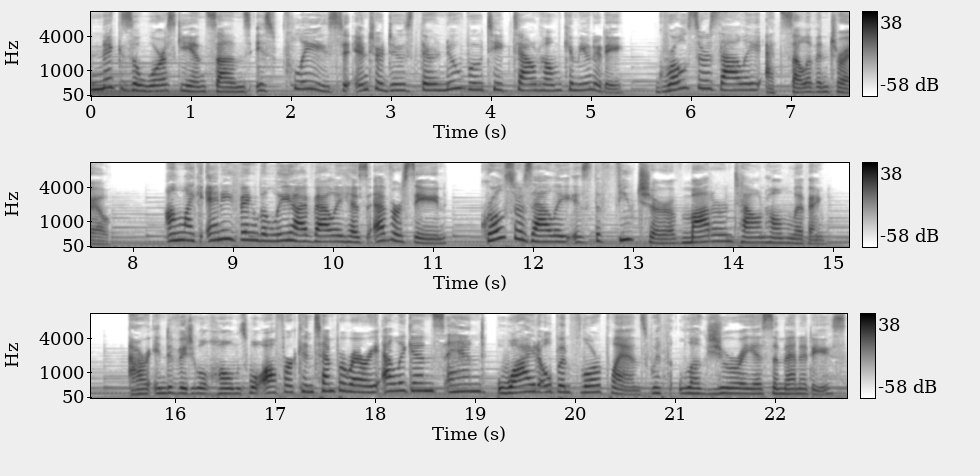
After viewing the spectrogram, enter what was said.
Nic Zawarski and Sons is pleased to introduce their new boutique townhome community, Grocers Alley at Sullivan Trail. Unlike anything the Lehigh Valley has ever seen, Grocers Alley is the future of modern townhome living. Our individual homes will offer contemporary elegance and wide open floor plans with luxurious amenities,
